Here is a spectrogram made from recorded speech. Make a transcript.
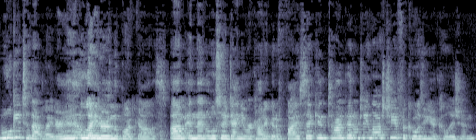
We'll get to that later later in the podcast. Um, and then also Daniel Ricciardo got a five second time penalty last year for causing a collision.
